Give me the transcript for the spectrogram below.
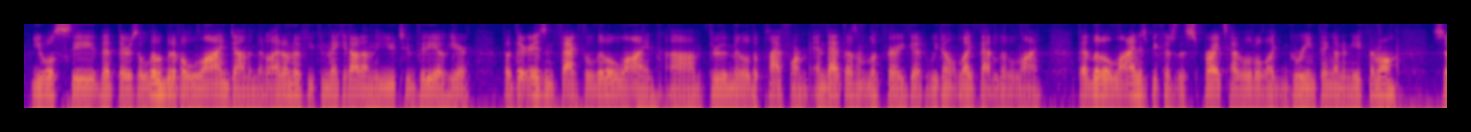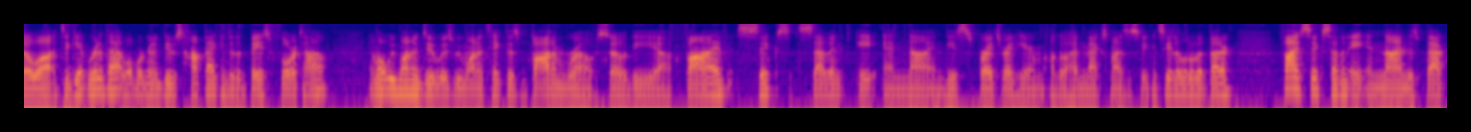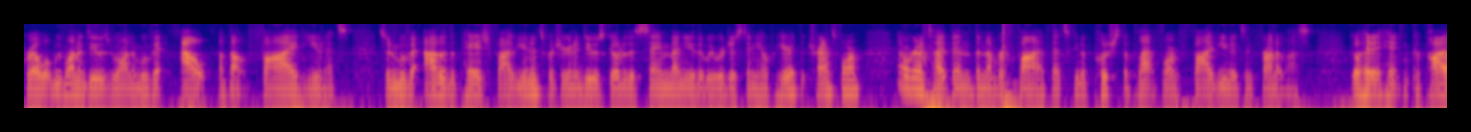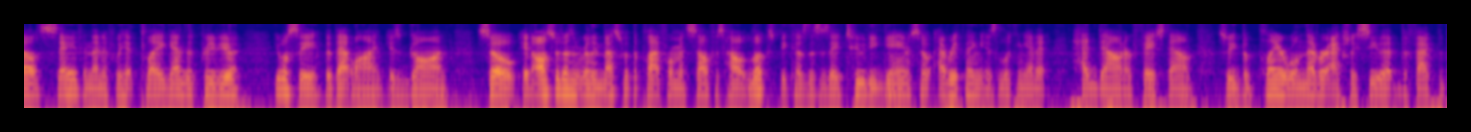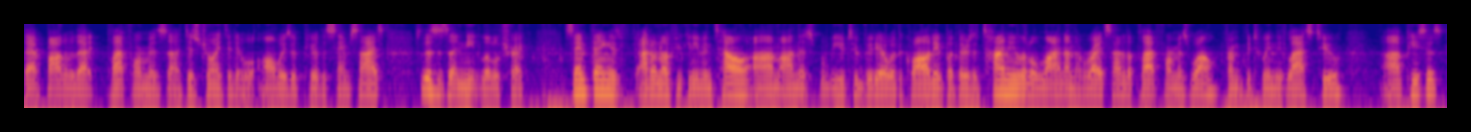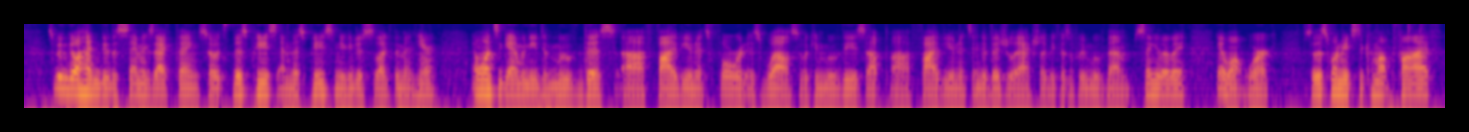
you will see that there's a little bit of a line down the middle. I don't know if you can make it out on the YouTube video here, but there is in fact a little line um, through the middle of the platform, and that doesn't look very good. We don't like that little line. That little line is because the sprites have a little like green thing underneath them all. So uh, to get rid of that, what we're going to do is hop back into the base floor tile, and what we want to do is we want to take this bottom row, so the uh, 5, 6, 7, 8, and 9, these sprites right here, I'll go ahead and maximize this so you can see it a little bit better. 5, 6, 7, 8, and 9, this back row, what we want to do is we want to move it out about 5 units. So to move it out of the page 5 units, what you're going to do is go to the same menu that we were just in over here, the transform, and we're going to type in the number 5. That's going to push the platform 5 units in front of us. Go ahead and hit compile, save, and then if we hit play again to preview it, you will see that that line is gone. So it also doesn't really mess with the platform itself as how it looks because this is a 2D game so everything is looking at it head down or face down. So the player will never actually see that the fact that that bottom of that platform is uh, disjointed. It will always appear the same size. So this is a neat little trick. Same thing is, I don't know if you can even tell um, on this YouTube video with the quality, but there's a tiny little line on the right side of the platform as well from between the last two uh, pieces. So we can go ahead and do the same exact thing. So it's this piece and this piece, and you can just select them in here. And once again, we need to move this uh, 5 units forward as well, so we can move these up uh, 5 units individually, actually, because if we move them singularly, it won't work. So this one needs to come up 5,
